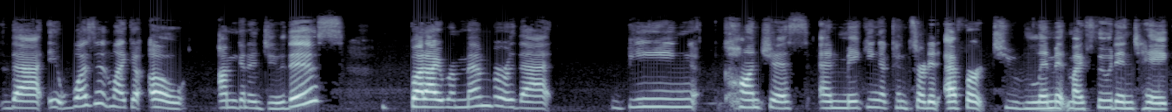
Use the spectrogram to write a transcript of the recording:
that it wasn't like, a, oh, I'm going to do this. But I remember that being conscious and making a concerted effort to limit my food intake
